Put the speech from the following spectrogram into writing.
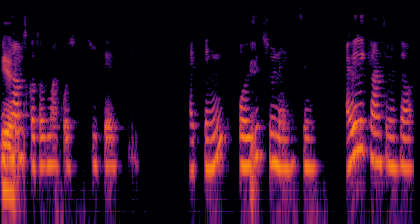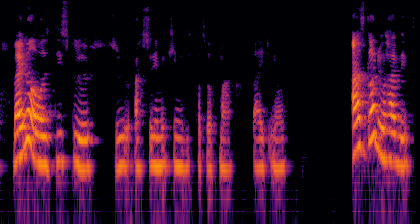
Yeah. Bingham's cutoff mark was two thirty, I think, or is it two nineteen? I really can't even tell. But I know I was this close to actually making the cutoff mark, but I do not. As God will have it,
